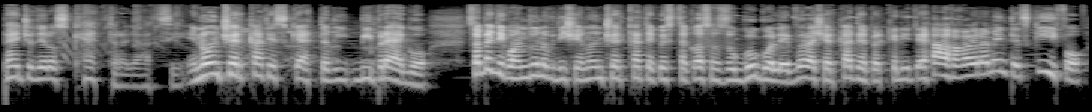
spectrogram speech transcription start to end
Peggio dello scat, ragazzi. E non cercate scat, vi, vi, prego. Sapete quando uno vi dice non cercate questa cosa su Google e voi la cercate perché dite ah, fa veramente schifo.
